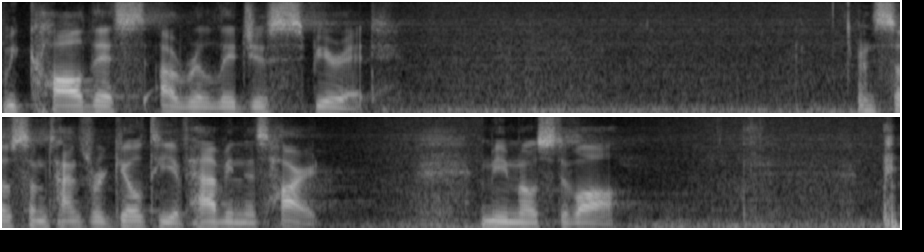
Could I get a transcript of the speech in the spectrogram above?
We call this a religious spirit. And so sometimes we're guilty of having this heart, me most of all.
